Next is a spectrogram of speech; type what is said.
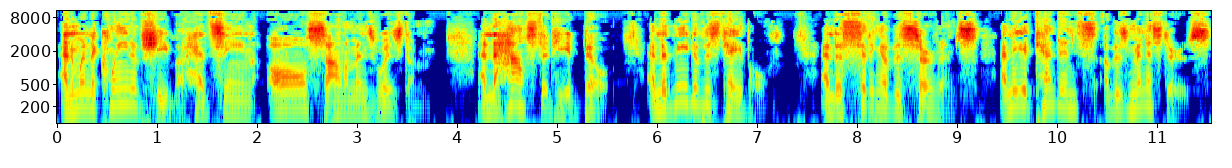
And when the queen of Sheba had seen all Solomon's wisdom, and the house that he had built, and the meat of his table, and the sitting of his servants, and the attendance of his ministers,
